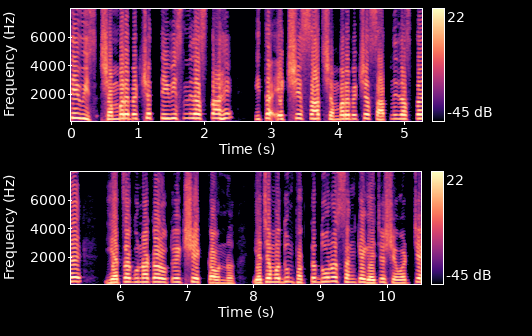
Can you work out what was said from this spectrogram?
तेवीस शंभरापेक्षा तेवीसने जास्त आहे. इथं एकशे सात शंभरापेक्षा सातने जास्त आहे. याचा गुणाकार होतो एकशे एक्कावन्न याच्यामधून फक्त दोनच संख्या घ्यायच्या. शेवटच्या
